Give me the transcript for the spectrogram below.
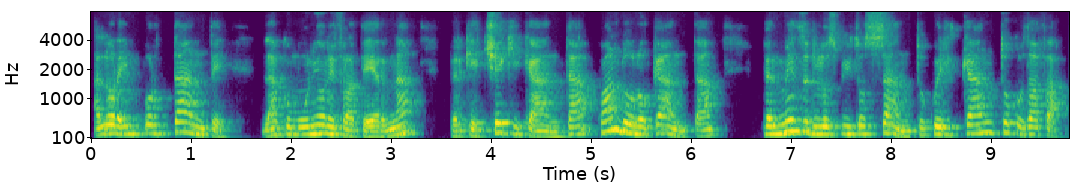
Allora è importante la comunione fraterna perché c'è chi canta, quando uno canta per mezzo dello Spirito Santo, quel canto cosa fa?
